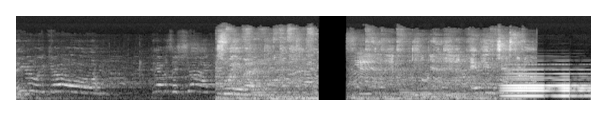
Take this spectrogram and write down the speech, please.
Here we go! There's a shag sweeper. If you just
